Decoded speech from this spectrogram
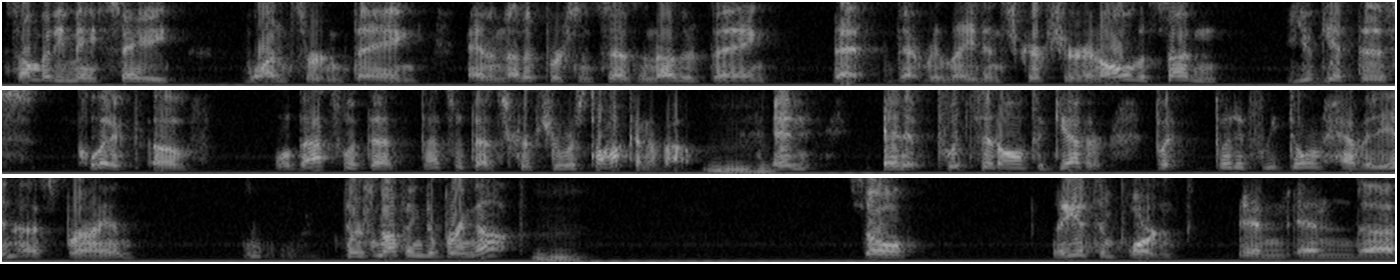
somebody may say one certain thing, and another person says another thing that that relate in Scripture, and all of a sudden, you get this click of, well, that's what that that's what that Scripture was talking about, mm-hmm. and and it puts it all together. But but if we don't have it in us, Brian, there's nothing to bring up. Mm-hmm. So I think it's important, and and uh,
